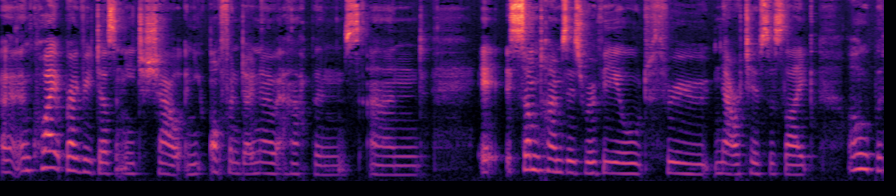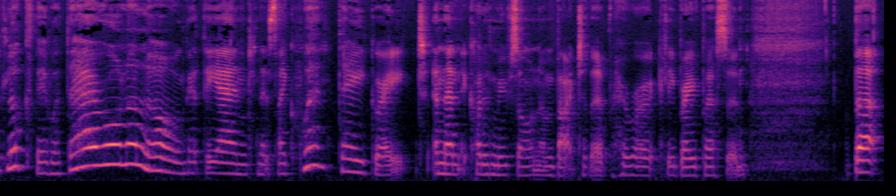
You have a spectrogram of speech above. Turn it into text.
uh, and quiet bravery doesn't need to shout, and you often don't know it happens. And it sometimes is revealed through narratives as like, oh, but look, they were there all along at the end. And it's like, weren't they great? And then it kind of moves on and back to the heroically brave person. But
